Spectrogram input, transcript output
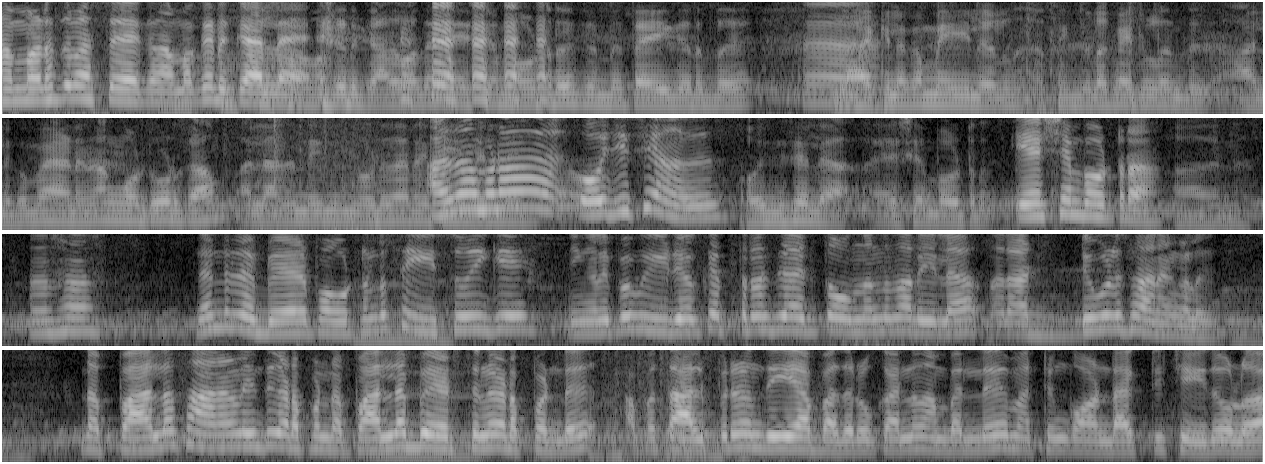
നമ്മുടെ അടുത്ത് മെസ്സേജ് അയക്കാം. നമുക്ക് എടുക്കാല്ലേ നമുക്ക് എടുക്കാം. അതുപോലെ ഏഷ്യൻ മോട്ടർ ഉണ്ട്. ടൈഗറിന്റെ ബ്ലാക്കിലൊക്കെ മെയിലുണ്ട് സിംഗിളൊക്കെ ആയിട്ടുള്ളത് ആർക്കും വേണമെങ്കിൽ അങ്ങോട്ട് കൊടുക്കാം. അല്ലാന്നുണ്ടെങ്കിൽ ഇങ്ങോട്ട് തന്നെ അത് നമ്മുടെ ഒ ജി സി ആണത്. ഓജിസ് അല്ല ഏഷ്യൻ ആഹാ. ഇതുണ്ടല്ലേ പൗഡറിന്റെ സൈസ് നോക്കിയേ നിങ്ങളിപ്പോ വീഡിയോ ഒക്കെ എത്ര തോന്നണ്ടെന്ന് അറിയില്ല. നല്ല അടിപൊളി സാധനങ്ങൾ പല സാധനങ്ങളും ഇത് കിടപ്പുണ്ട്. പല ബേഡ്സുകൾ കിടപ്പുണ്ട്. അപ്പോൾ താല്പര്യം എന്ത് ചെയ്യുക ബദറുഖാന്റെ നമ്പറിൽ മറ്റും കോൺടാക്ട് ചെയ്തോളുക.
